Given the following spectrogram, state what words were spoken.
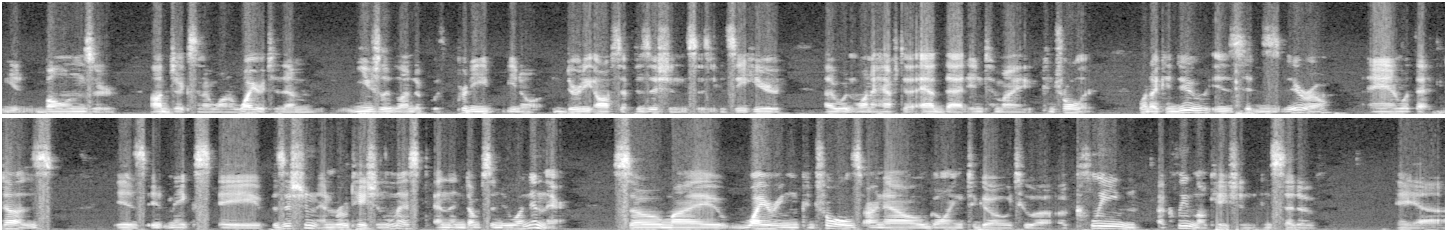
you know, bones or objects and I want to wire to them, usually they'll end up with pretty, you know, dirty offset positions. As you can see here, I wouldn't want to have to add that into my controller what I can do is hit 0, and what that does is it makes a position and rotation list and then dumps a new one in there. So my wiring controls are now going to go to a, a clean a clean location instead of a uh,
